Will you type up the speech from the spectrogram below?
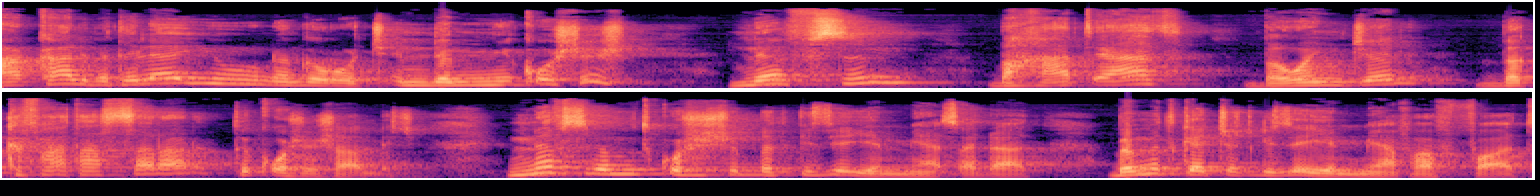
አካል በተለያዩ ነገሮች እንደሚቆሽሽ ነፍስም በኃጢአት በወንጀል በክፋት አሰራር ትቆሽሻለች። ነፍስ በምትቆሽሽበት ጊዜ የሚያጸዳት፣ በምትቀጨጭ ጊዜ የሚያፋፋት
